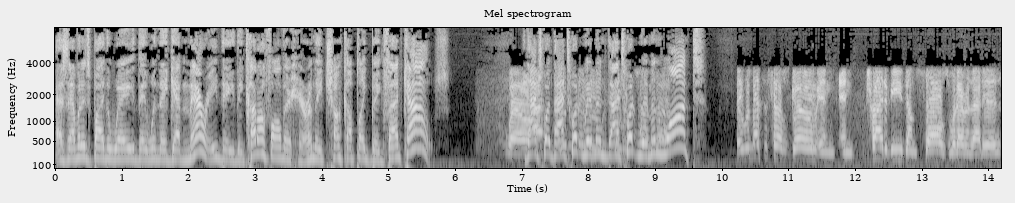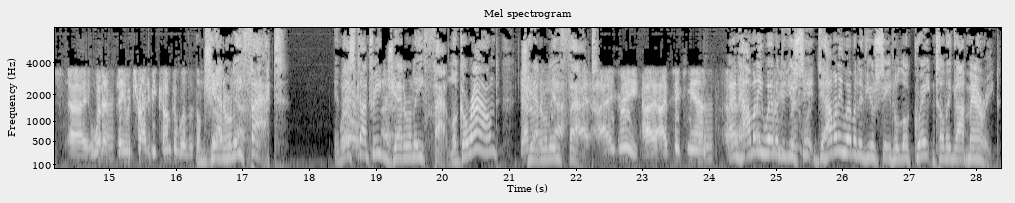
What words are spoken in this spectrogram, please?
as evidenced by the way they, when they get married, they, they cut off all their hair and they chunk up like big fat cows. Well, that's what, that's what women, that's what women up. want. They would let themselves go and, and try to be themselves, whatever that is. Uh, whatever they would try to be comfortable with themselves. Generally fat. In well, this country, generally fat. Look around, generally, generally yeah, fat. I, I agree. I, I, picked me on. Uh, and how many women did you see? How many women have you seen who look great until they got married?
